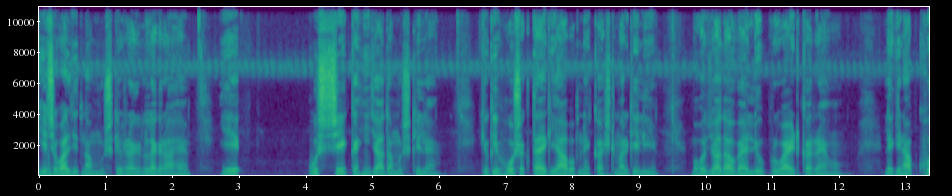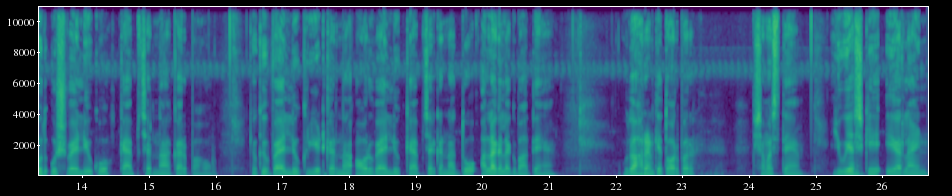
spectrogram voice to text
ये सवाल जितना मुश्किल लग रहा है, ये उससे कहीं ज़्यादा मुश्किल है, क्योंकि हो सकता है कि आप अपने कस्टमर के लिए बहुत ज़्यादा वैल्यू प्रोवाइड कर रहे हों, लेकिन आप खुद उस वैल्यू को कैप्चर ना कर पाओ, क्योंकि वैल्यू क्रिएट करना और वैल्यू कैप्चर करना दो अलग अलग बातें हैं। उदाहरण के तौर पर समझते हैं यूएस के एयरलाइन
